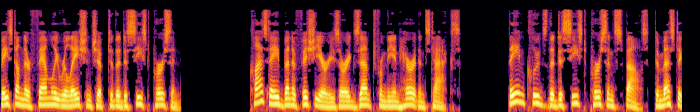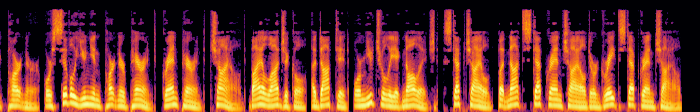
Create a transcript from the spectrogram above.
based on their family relationship to the deceased person. Class A beneficiaries are exempt from the inheritance tax. They includes the deceased person's spouse, domestic partner, or civil union partner parent, grandparent, child biological, adopted, or mutually acknowledged, stepchild but not stepgrandchild or great-stepgrandchild,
